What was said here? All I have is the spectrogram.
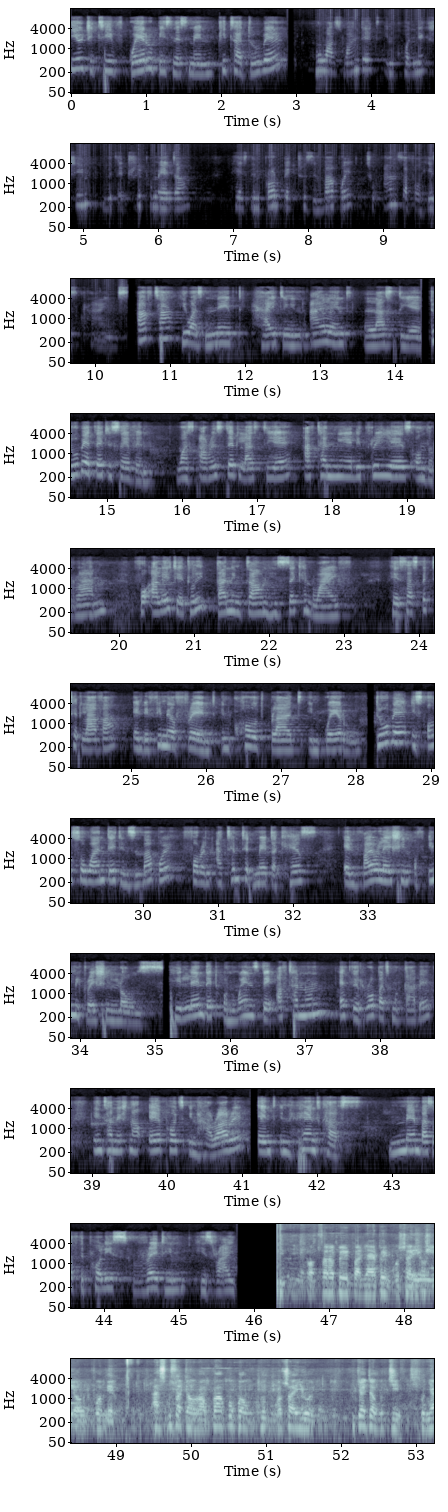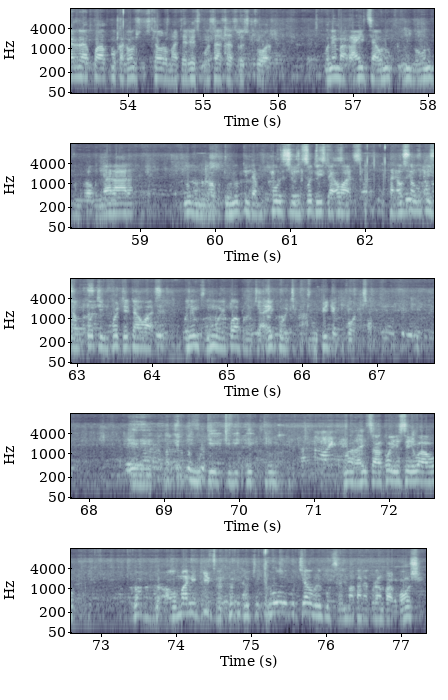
Fugitive Gweru businessman Peter Dube, who was wanted in connection with a triple murder, has been brought back to Zimbabwe to answer for his crimes after he was nabbed hiding in Ireland last year. Dube, 37, was arrested last year after nearly three years on the run for allegedly gunning down his second wife, her suspected lover, and a female friend in cold blood in Gweru. Dube is also wanted in Zimbabwe for an attempted murder case and violation of immigration laws. He landed on Wednesday afternoon at the Robert Mugabe International Airport in Harare and in handcuffs. Members of the police read him his rights. pamusana panyaya pemhosva iyoyi yaupomerwa asi kusataura kwako kwamhosva iyoyi kuchaita kuti kunyarara kwako kana uzozvitaura materesi mose asazozvitora une marights aunobvumirwa unobvumirwa kunyarara. Unobvumirwa kuti unopinda mukoti in 48 hours kana usina kupinda mukoti in 48 hours une mvumo wekuaprocha haikoti kuti upinde mukoti marights ako ese iwawo haumanikidzwe kuti kuti iwo uchauri kubvuma kana kuramba mhosva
